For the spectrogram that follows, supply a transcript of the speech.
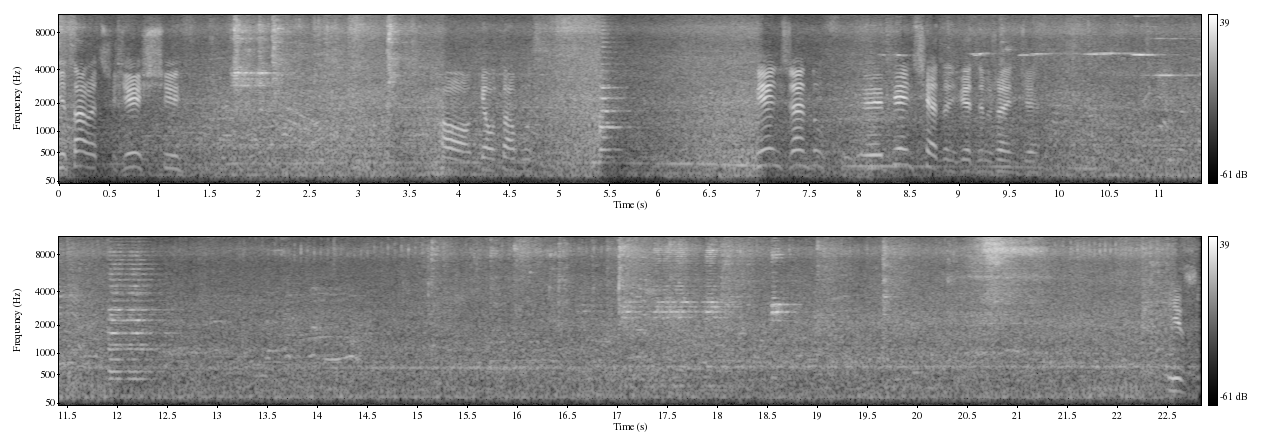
niecałe 30. O, jaki autobus. 5 rzędów, 5 siedzeń w jednym rzędzie. Jest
